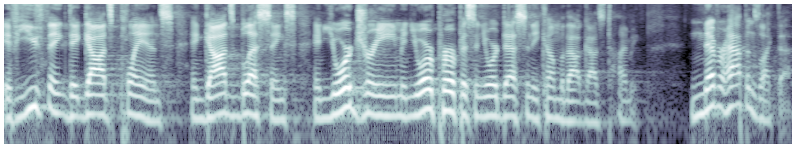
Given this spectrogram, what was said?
if you think that God's plans and God's blessings and your dream and your purpose and your destiny come without God's timing. Never happens like that.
